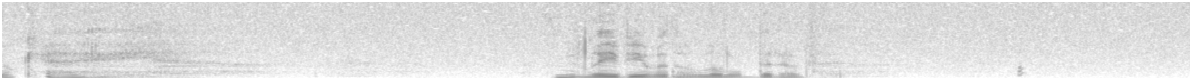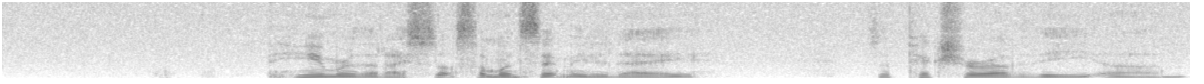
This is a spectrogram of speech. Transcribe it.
Okay. Let me leave you with a little bit of humor that I saw someone sent me today. It's a picture of the um,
